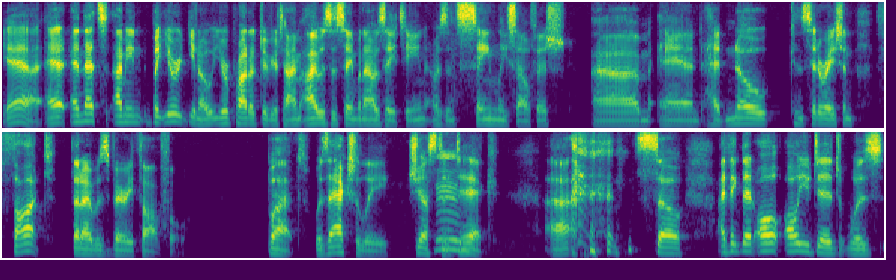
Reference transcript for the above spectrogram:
Yeah, and, and that's I mean, but you're you know you're a product of your time. I was the same when I was 18. I was insanely selfish, um, and had no consideration. Thought that I was very thoughtful, but was actually just a Mm. dick. Uh, so I think that all all you did was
